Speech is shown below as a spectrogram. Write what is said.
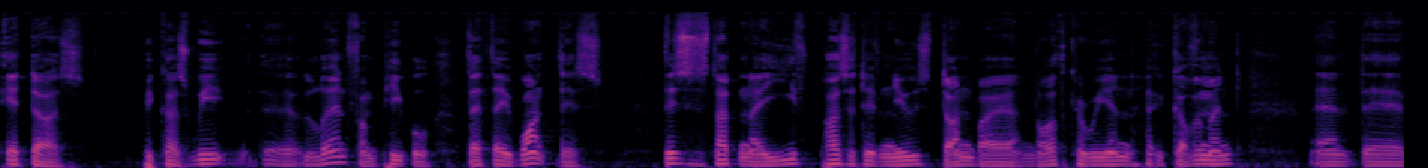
It does because we uh, learn from people that they want this. This is not naive, positive news done by a North Korean government, and uh,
